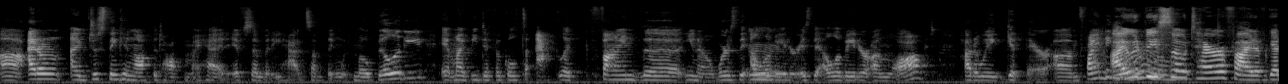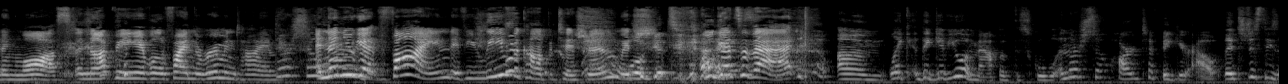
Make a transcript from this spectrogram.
Uh, I don't. I'm just thinking off the top of my head. If somebody had something with mobility, it might be difficult to act like find the you know where's the elevator? Is the elevator unlocked? How do we get there? Um, finding. I would be so terrified of getting lost and not being able to find the room in time. They're so and then you get fined if you the competition, which we'll get to that. we'll get to that. um like they give you a map of the school and they're so hard to figure out it's just these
